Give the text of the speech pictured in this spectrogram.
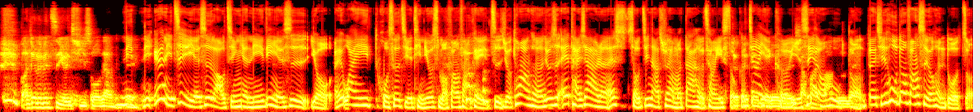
反正就那边自圆其说这样子。你你因为你自己也是老经验，你一定也是有哎，万一火车解体，你有什么方法可以自救？通常可能就是哎，台下的人哎，手机拿出来，我们大合唱一首歌，这样也可以，也是一种互动。对，其实互动方式有很多种，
